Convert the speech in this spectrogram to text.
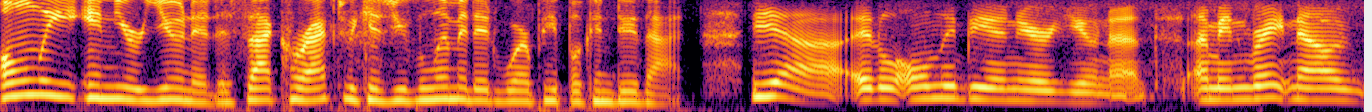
only in your unit. Is that correct? Because you've limited where people can do that. Yeah, it'll only be in your unit. I mean, right now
